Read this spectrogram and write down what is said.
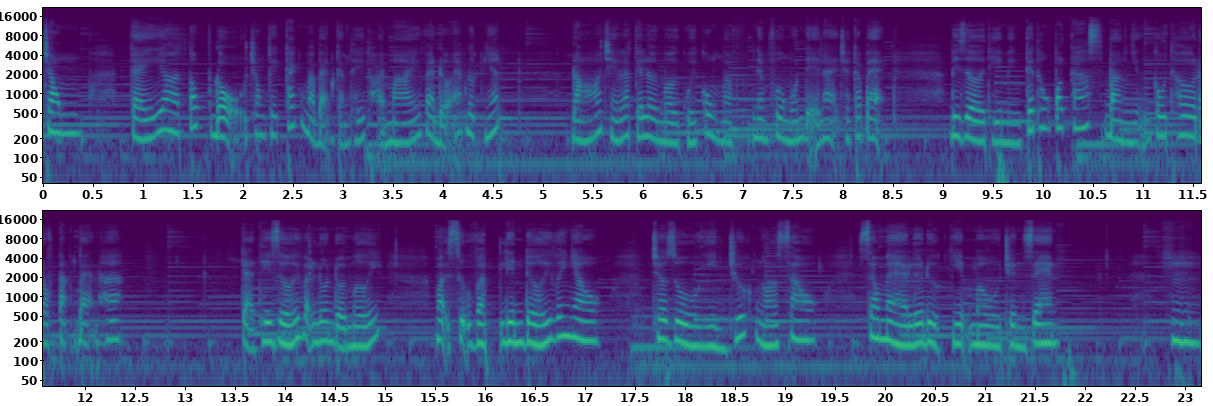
trong cái ờ, tốc độ, trong cái cách mà bạn cảm thấy thoải mái và đỡ áp lực nhất. Đó chính là cái lời mời cuối cùng mà nam phương muốn để lại cho các bạn. Bây giờ thì mình kết thúc podcast bằng những câu thơ đọc tặng bạn ha cả thế giới vẫn luôn đổi mới. Mọi sự vật liên đới với nhau. Cho dù nhìn trước ngó sau sao mà lơ được nhiệm màu trần gian?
